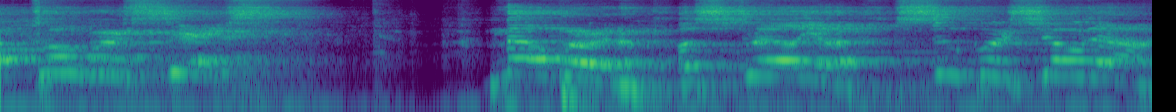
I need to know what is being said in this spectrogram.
October 6th, Melbourne, Australia, Super Showdown,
